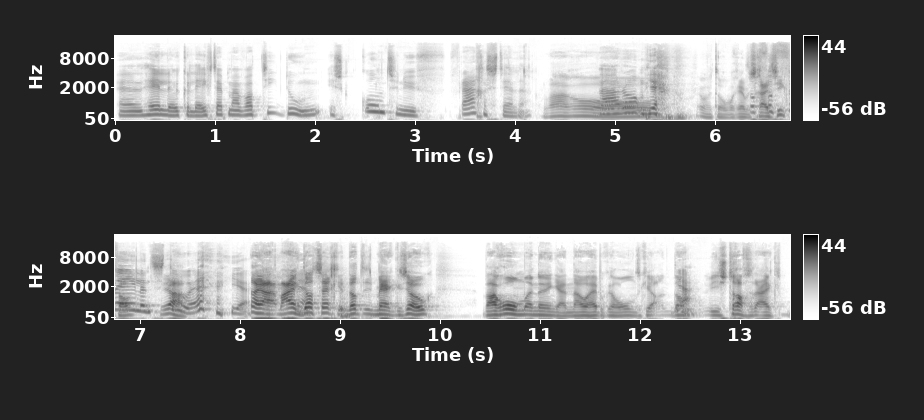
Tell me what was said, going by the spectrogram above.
Een hele leuke leeftijd. Maar wat die doen, is continu vragen stellen. Waarom? Waarom? Ja, ik toch op een gegeven Ja. toe, hè? ja. Nou ja, maar eigenlijk Ja. dat zeg je, dat merk je dus ook. Waarom? En dan denk ik, ja, nou heb ik al honderd keer. Dan, Ja. Je straft het eigenlijk,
